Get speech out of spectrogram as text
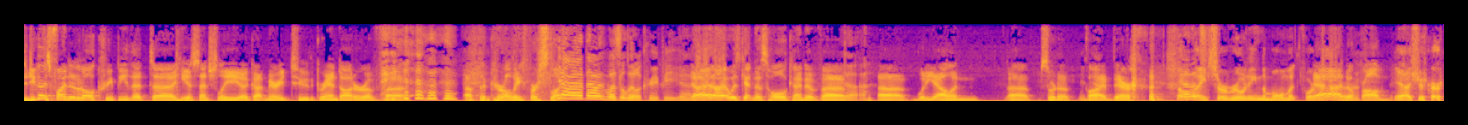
Did you guys find it at all creepy that uh, he essentially uh, got married to the granddaughter of uh, of the girl he first liked? Yeah, that was a little creepy. Yeah, yeah I, I was getting this whole kind of uh, yeah. Uh, Woody Allen uh, sort of vibe yeah. there. oh, thanks for ruining the moment for yeah, me. Yeah, no problem. Yeah, sure.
